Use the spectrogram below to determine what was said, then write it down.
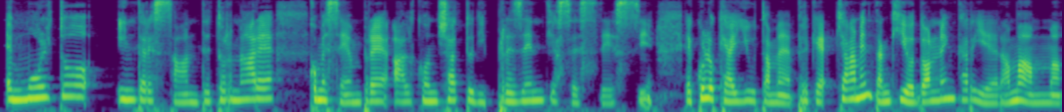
è molto interessante tornare come sempre al concetto di presenti a se stessi. È quello che aiuta me, perché chiaramente anch'io, donna in carriera, mamma,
